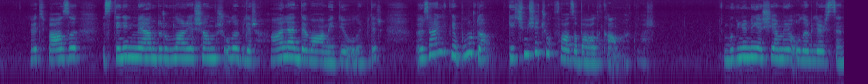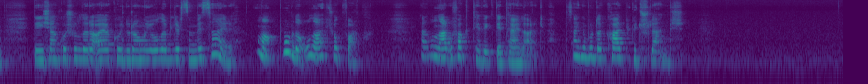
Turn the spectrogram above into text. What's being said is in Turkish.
Evet bazı istenilmeyen durumlar yaşanmış olabilir. Halen devam ediyor olabilir. Özellikle burada geçmişe çok fazla bağlı kalmak var. Bugününü yaşayamıyor olabilirsin. Değişen koşullara ayak uyduramıyor olabilirsin vesaire. Ama burada olay çok farklı. Yani bunlar ufak tefek detaylar gibi. Sanki burada kalp güçlenmiş.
